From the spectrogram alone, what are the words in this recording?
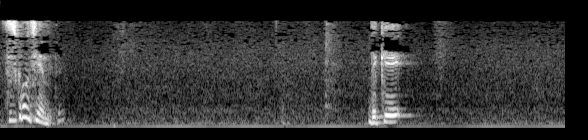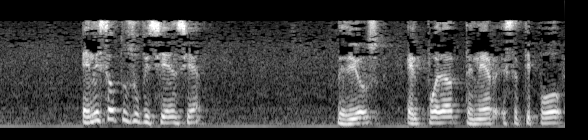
¿Estás consciente? De que en esta autosuficiencia de Dios, Él pueda tener este tipo,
